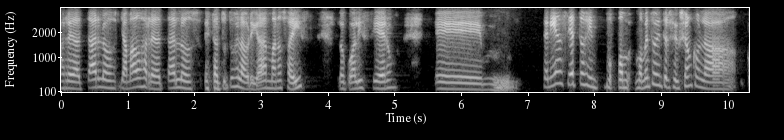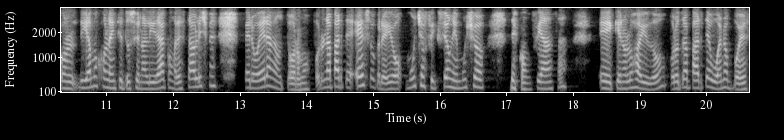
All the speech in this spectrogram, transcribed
redactar los, llamados a redactar los estatutos de la Brigada en Manos País, lo cual hicieron. Eh, tenían ciertos momentos de intersección con la, con, digamos, con la institucionalidad, con el establishment, pero eran autónomos. Por una parte, eso creó mucha ficción y mucha desconfianza eh, que no los ayudó. Por otra parte, bueno, pues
